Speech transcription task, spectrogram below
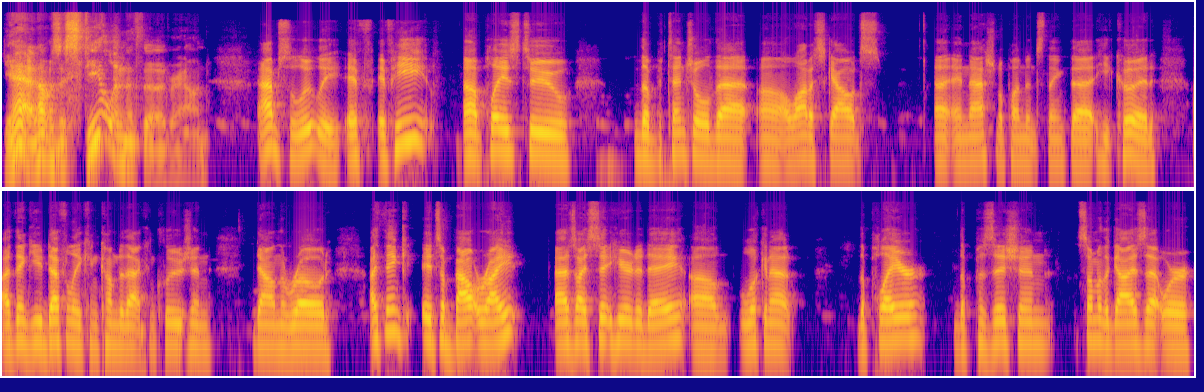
yeah, that was a steal in the third round. Absolutely. If if he uh, plays to the potential that uh, a lot of scouts uh, and national pundits think that he could, I think you definitely can come to that conclusion down the road. I think it's about right as I sit here today, uh, looking at the player, the position, some of the guys that were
